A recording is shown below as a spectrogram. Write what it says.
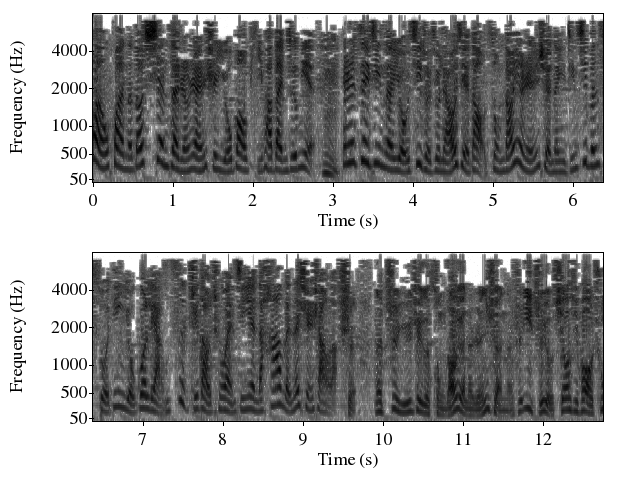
万唤呢，到现在仍然是犹抱琵琶半遮面。嗯，但是最近呢，有记者就了解到，总导演人选呢，已经基本锁定有过两次指导春晚经验的哈文的身上了。是，那至于这个总导演的人选呢，是一直有消息爆出。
